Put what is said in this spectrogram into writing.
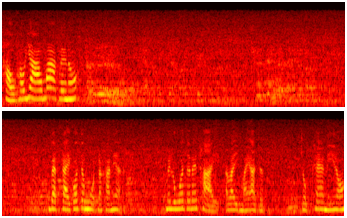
เถาเขายาวมากเลยเนาะแบตไก่ก็จะหมดนะคะเนี่ย ไม่รู้ว่าจะได้ถ่ายอะไรอีกไหมอาจจะจบแค่นี้เนาะ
